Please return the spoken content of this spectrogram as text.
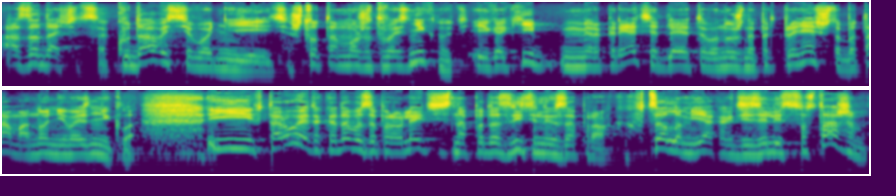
озадачиться. Куда вы сегодня едете? Что там может возникнуть? И какие мероприятия для этого нужно предпринять, чтобы там оно не возникло? И второе – это когда вы заправляетесь на подозрительных заправках. В целом, я, как дизелист со стажем,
